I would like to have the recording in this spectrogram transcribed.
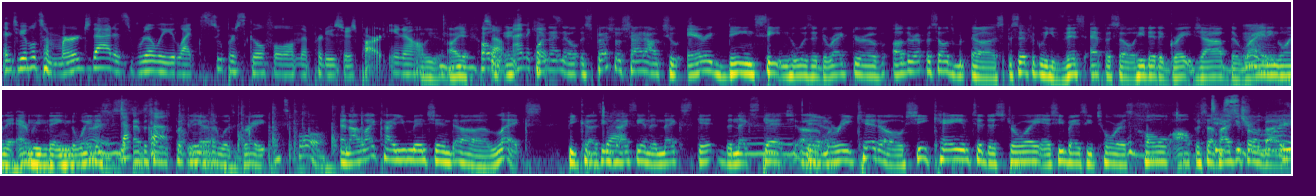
and to be able to merge that is really like super skillful on the producer's part. You know. Oh, yeah. Oh, yeah. Oh, So, and, and the on kids. that note, a special shout out to Eric Dean Seaton, who was a director of other episodes, but uh, specifically this episode. He did a great job. The writing on it, everything. The way this Mm. That's episode was put together was great. That's cool. And I like how you mentioned uh, Lex because he was Yeah. actually in the next skit, the next sketch. Uh, Yeah. Marie Kiddo, she came to destroy, and she basically tore his whole office up. How'd you feel about it,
